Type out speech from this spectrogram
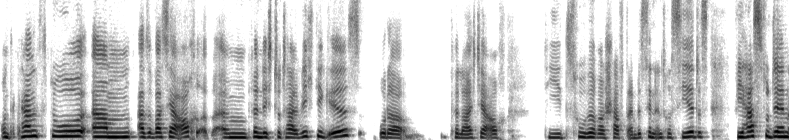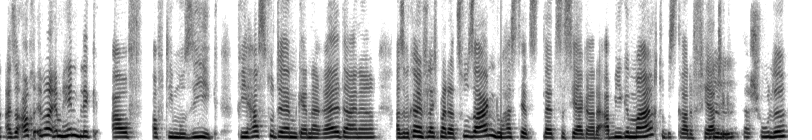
und kannst du, ähm, also was ja auch, ähm, finde ich, total wichtig ist oder vielleicht ja auch die Zuhörerschaft ein bisschen interessiert ist. Wie hast du denn, also auch immer im Hinblick auf, auf die Musik, wie hast du denn generell deine, also wir können ja vielleicht mal dazu sagen, du hast jetzt letztes Jahr gerade Abi gemacht, du bist gerade fertig mhm. mit der Schule.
